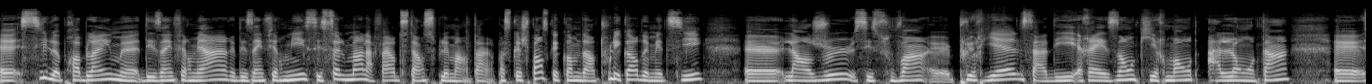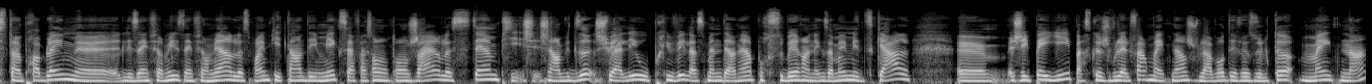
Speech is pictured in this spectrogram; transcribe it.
euh, si le problème des infirmières et des infirmiers, c'est seulement l'affaire du temps supplémentaire. Parce que je pense que comme dans tous les corps de métier, euh, l'enjeu, c'est souvent pluriel, ça a des raisons qui remontent à longtemps. Euh, c'est un problème, les infirmiers, les infirmières, c'est un problème qui est endémique, c'est la façon dont on gère le système. Puis j'ai envie de dire, je suis allée au privé la semaine dernière pour subir un examen médical. j'ai payé parce que je voulais le faire maintenant, je voulais avoir des résultats maintenant.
